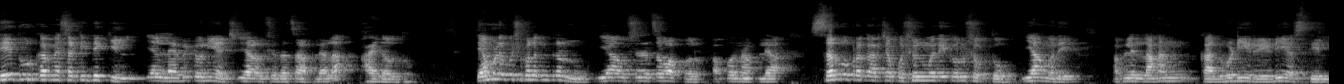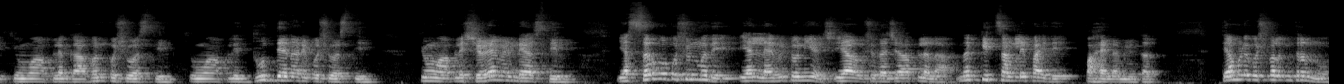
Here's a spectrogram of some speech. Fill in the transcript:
ते दूर करण्यासाठी देखील या लॅव्हिटोनियच या औषधाचा आपल्याला फायदा होतो. त्यामुळे पशुपालक मित्रांनो या औषधाचा वापर आपण आपल्या सर्व प्रकारच्या पशूंमध्ये करू शकतो. यामध्ये आपले लहान कालवडी रेडी असतील किंवा आपल्या गाभण पशु असतील किंवा आपले दूध देणारे पशु असतील किंवा आपल्या शेळ्या मेंढ्या असतील या सर्व पशूंमध्ये या लॅबिटोनियस या औषधाचे आपल्याला नक्कीच चांगले फायदे पाहायला मिळतात. त्यामुळे पशुपालक मित्रांनो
